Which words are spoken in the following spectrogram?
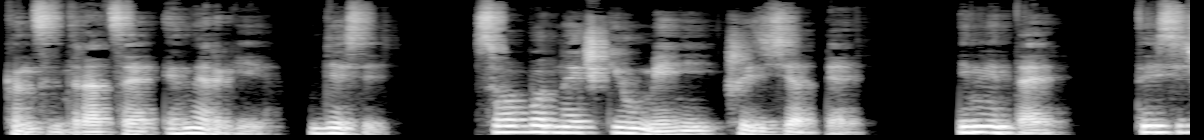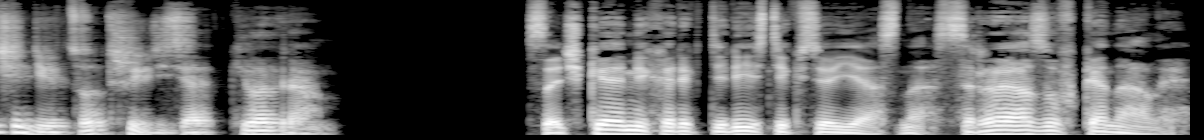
Концентрация энергии. 10. Свободные очки умений – 65. Инвентарь. 1960 килограмм. С очками характеристик все ясно. Сразу в каналы.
